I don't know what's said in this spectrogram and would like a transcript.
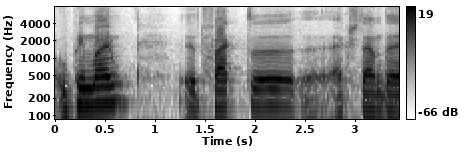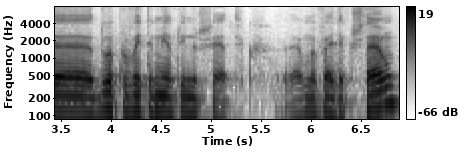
o primeiro, de facto, a questão da, do aproveitamento energético é uma velha questão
